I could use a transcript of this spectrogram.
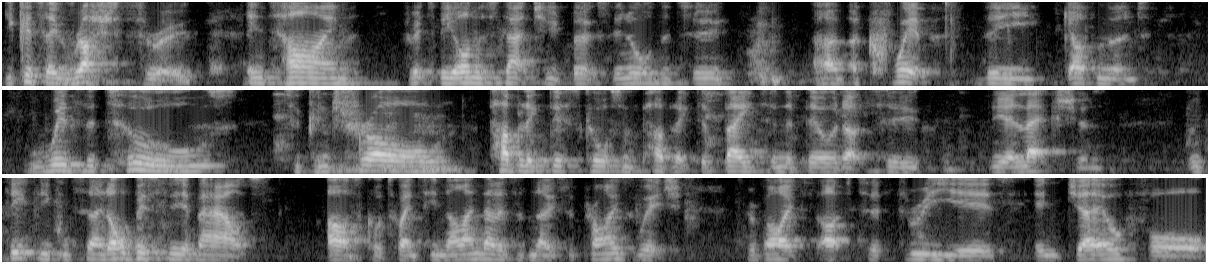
you could say, rushed through in time for it to be on the statute books in order to uh, equip the government with the tools to control public discourse and public debate in the build up to the election. We're deeply concerned, obviously, about Article 29. That is of no surprise, which provides up to three years in jail for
